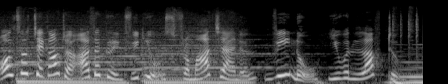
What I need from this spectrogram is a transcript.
Also check out our other great videos from our channel. We know you will love to.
